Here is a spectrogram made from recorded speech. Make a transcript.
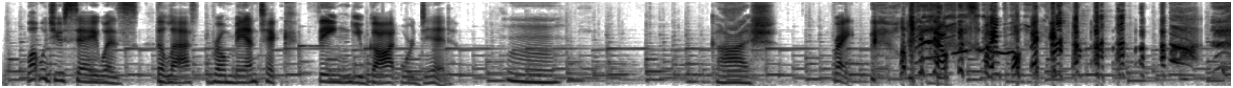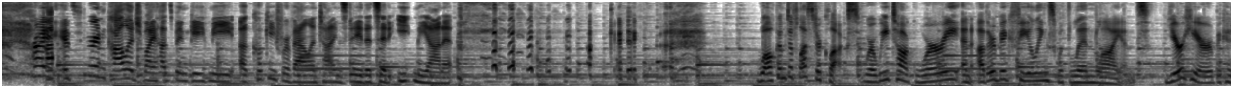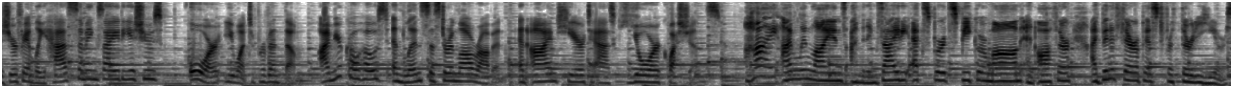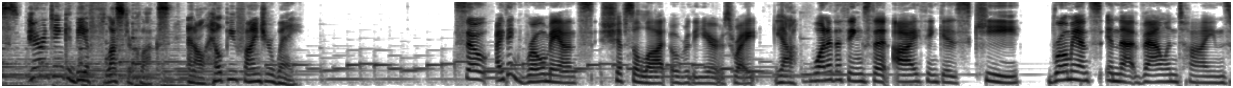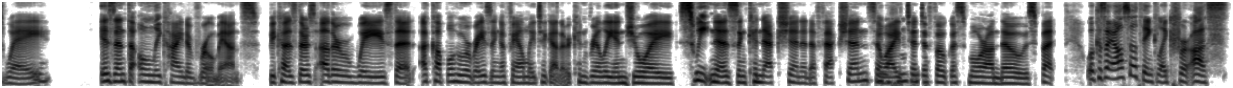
What would you say was the last romantic thing you got or did? Hmm. Gosh. Right. that was my point. right. It's here in college. My husband gave me a cookie for Valentine's Day that said "Eat me" on it. Welcome to Flusterclux, where we talk worry and other big feelings with Lynn Lyons. You're here because your family has some anxiety issues or you want to prevent them. I'm your co host and Lynn's sister in law, Robin, and I'm here to ask your questions. Hi, I'm Lynn Lyons. I'm an anxiety expert, speaker, mom, and author. I've been a therapist for 30 years. Parenting can be a flusterclux, and I'll help you find your way. So I think romance shifts a lot over the years, right? Yeah. One of the things that I think is key romance in that Valentine's way isn't the only kind of romance because there's other ways that a couple who are raising a family together can really enjoy sweetness and connection and affection. So mm-hmm. I tend to focus more on those. But well, because I also think like for us,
